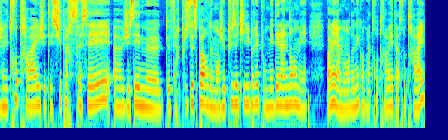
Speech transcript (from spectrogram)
j'avais trop de travail, j'étais super stressée, euh, j'essayais de, me, de faire plus de sport, de manger plus équilibré pour m'aider là-dedans, mais voilà, il y a un moment donné, quand t'as trop de travail, t'as trop de travail.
